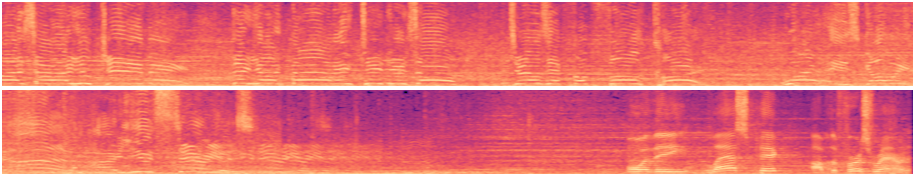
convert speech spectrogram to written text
buzzer. Are you kidding me? The young man, 18 years old, drills it from full court. What is going on? Are you serious? For the last pick of the first round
